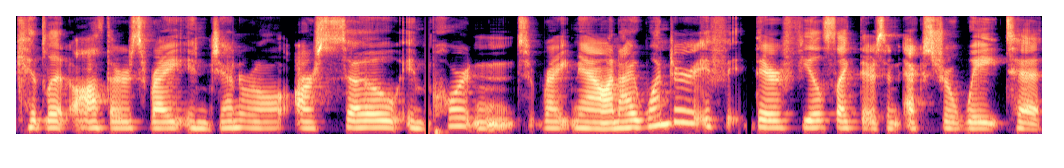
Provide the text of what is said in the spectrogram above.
kidlit authors write in general are so important right now. And I wonder if there feels like there's an extra weight to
